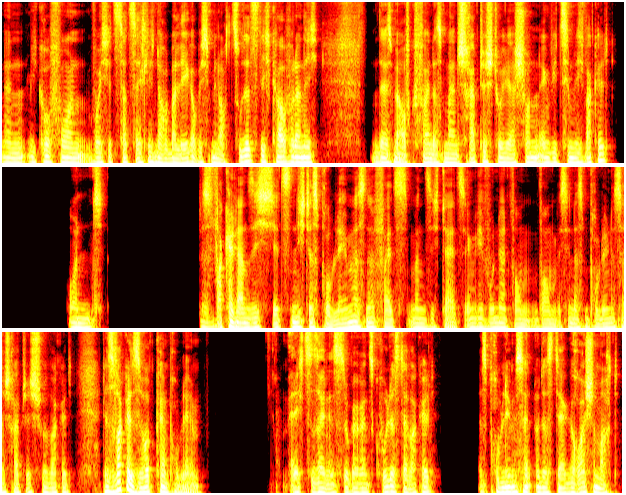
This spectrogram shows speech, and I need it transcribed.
ein Mikrofon, wo ich jetzt tatsächlich noch überlege, ob ich es mir noch zusätzlich kaufe oder nicht. Und da ist mir aufgefallen, dass mein Schreibtischstuhl ja schon irgendwie ziemlich wackelt. Und das Wackeln an sich jetzt nicht das Problem ist, ne? falls man sich da jetzt irgendwie wundert, warum, warum ist denn das ein Problem, dass der Schreibtischstuhl wackelt. Das wackelt ist überhaupt kein Problem. Um ehrlich zu sein, ist es sogar ganz cool, dass der wackelt. Das Problem ist halt nur, dass der Geräusche macht.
